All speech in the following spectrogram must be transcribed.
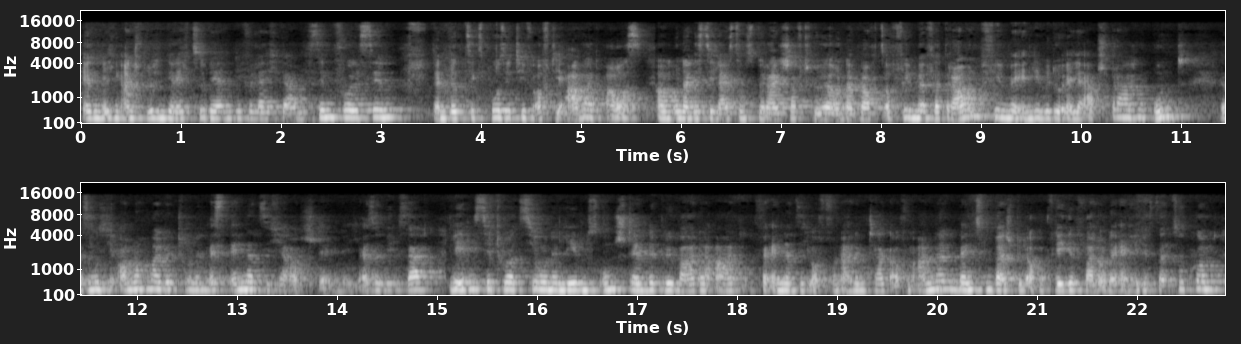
irgendwelchen Ansprüchen gerecht zu werden, die vielleicht gar nicht sinnvoll sind, dann wirkt sich positiv auf die Arbeit aus ähm, und dann ist die Leistungsbereitschaft höher und da braucht es auch viel mehr Vertrauen, viel mehr individuelle Absprachen und das muss ich auch nochmal betonen, es ändert sich ja auch ständig. Also wie gesagt, Lebenssituationen, Lebensumstände privater Art verändern sich oft von einem Tag auf den anderen, wenn zum Beispiel auch ein Pflegefall oder ähnliches dazukommt.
